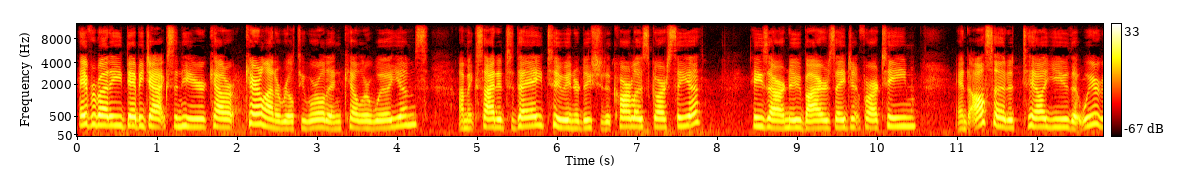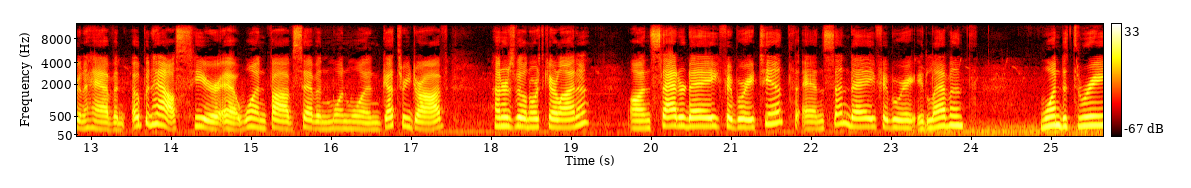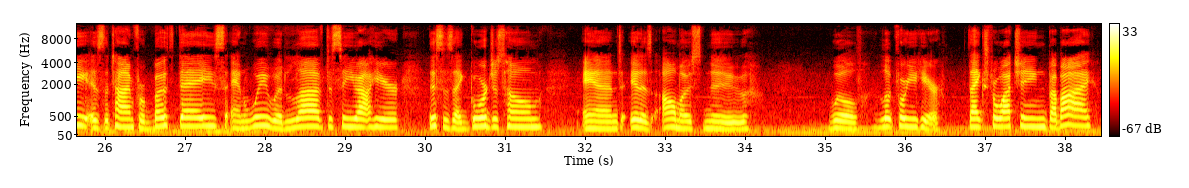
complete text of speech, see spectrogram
Hey everybody, Debbie Jackson here, Carolina Realty World and Keller Williams. I'm excited today to introduce you to Carlos Garcia. He's our new buyer's agent for our team and also to tell you that we're going to have an open house here at 15711 Guthrie Drive, Huntersville, North Carolina on Saturday, February 10th and Sunday, February 11th 1 to 3 is the time for both days and we would love to see you out here. This is a gorgeous home and it is almost new. We'll look for you here. Thanks for watching. Bye-bye.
